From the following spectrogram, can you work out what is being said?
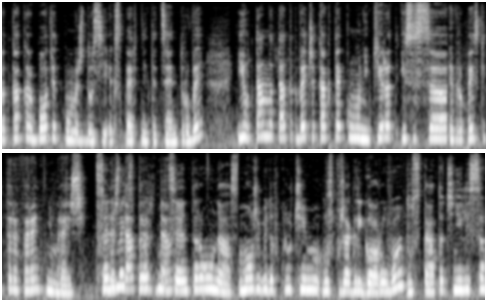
комуникират, как работят помежду си експертните центрове и оттам нататък вече как те комуникират и с европейските референтни мрежи. Седем експертни да. центъра у нас. Може би да включим госпожа Григорова. Достатъчни ли са?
